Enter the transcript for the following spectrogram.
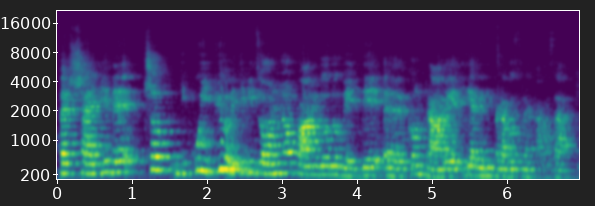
per scegliere ciò di cui più avete bisogno quando dovete eh, comprare gli arredi per la vostra casa.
